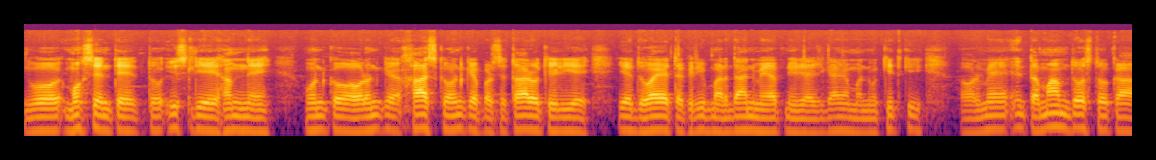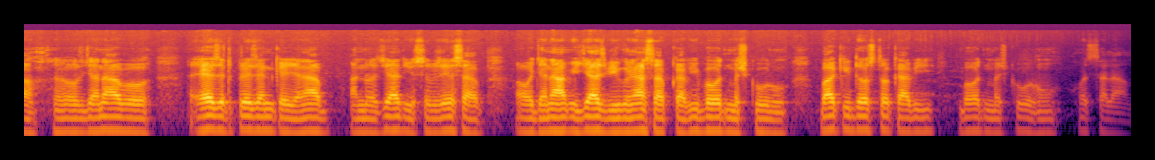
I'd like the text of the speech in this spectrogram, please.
وہ محسن تھے۔ تو اس لیے ہم نے ان کو اور ان کے، خاص کر ان کے پرستاروں کے لیے یہ دعائیں تقریب مردان میں اپنی رہائش گاہ میں منعقد کی۔ اور میں ان تمام دوستوں کا اور جناب ایز ایٹ پریزنٹ کے جناب انوزیات یوسف زی صاحب اور جناب اجاز بھی گناہ صاحب کا بھی بہت مشکور ہوں۔ باقی دوستوں کا بھی بہت مشکور ہوں۔ والسلام۔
